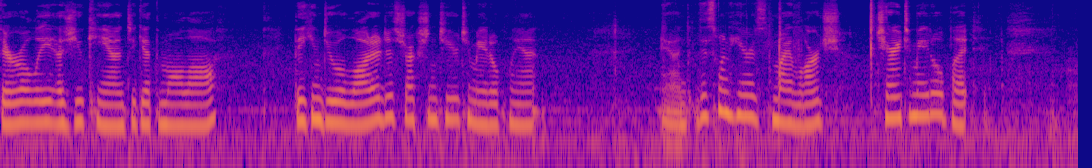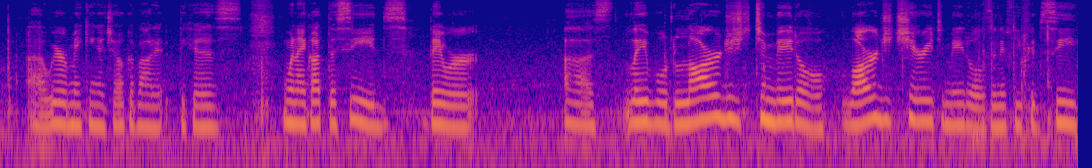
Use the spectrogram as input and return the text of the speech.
thoroughly as you can to get them all off. They can do a lot of destruction to your tomato plant. And this one here is my large cherry tomato, but uh, we were making a joke about it because when I got the seeds, they were uh, labeled large tomato, large cherry tomatoes. And if you could see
